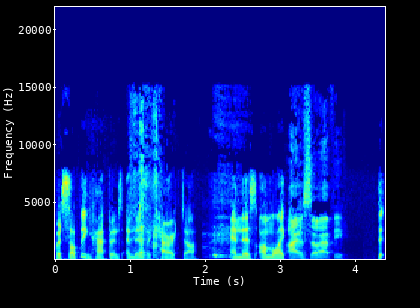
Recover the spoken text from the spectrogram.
but something happens and there's a character, and there's I'm like I was so happy. the,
